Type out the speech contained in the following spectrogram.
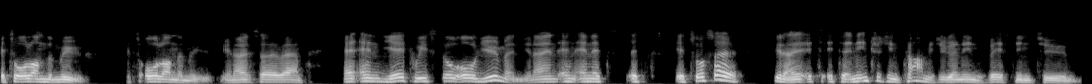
it's all on the move. It's all on the move, you know. So um, and, and yet we're still all human, you know. And and, and it's it's it's also you know it's it's an interesting time if you're going to invest into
